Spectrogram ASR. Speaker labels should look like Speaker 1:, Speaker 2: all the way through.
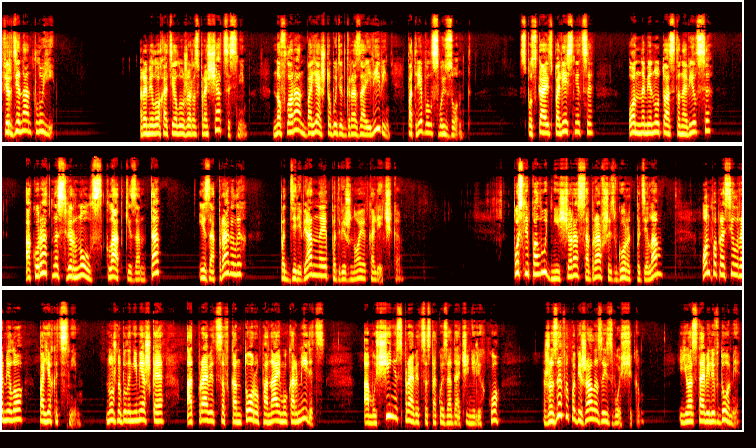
Speaker 1: Фердинанд Луи. Рамело хотела уже распрощаться с ним, но Флоран, боясь, что будет гроза и ливень, потребовал свой зонт. Спускаясь по лестнице, он на минуту остановился, аккуратно свернул складки зонта и заправил их под деревянное подвижное колечко. После полудня, еще раз собравшись в город по делам, он попросил Рамило поехать с ним. Нужно было, не мешкая, отправиться в контору по найму кормилец, а мужчине справиться с такой задачей нелегко. Жозефа побежала за извозчиком. Ее оставили в доме.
